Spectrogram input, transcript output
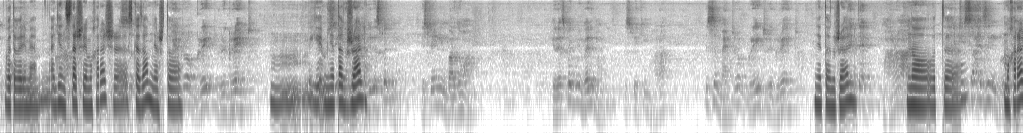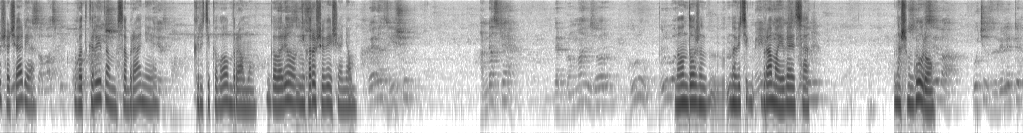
В это время один старший Махарадж э, сказал мне, что мне так жаль, he respect me. He's staying in Bardhaman. He respect me very much. He's speaking, Maharaj. It's a matter of great regret мне так жаль, но вот э, Махарадж Ачарья в открытом собрании критиковал Браму, говорил нехорошие вещи о нем. Но он должен, но ведь Брама является нашим гуру.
